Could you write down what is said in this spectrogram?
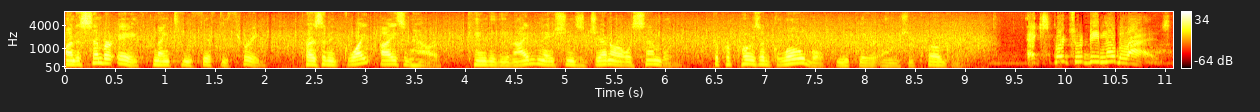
On December 8, 1953, President Dwight Eisenhower came to the United Nations General Assembly to propose a global nuclear energy program. Experts would be mobilized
